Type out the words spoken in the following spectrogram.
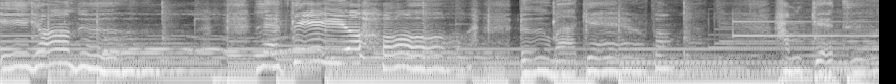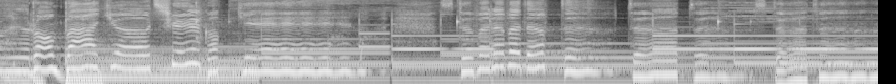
이현우 레디오 들어봐요 즐겁게. 스타바라바답답답답답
